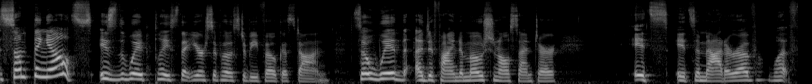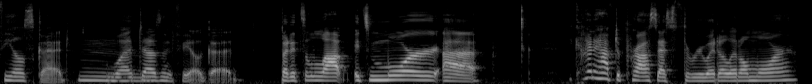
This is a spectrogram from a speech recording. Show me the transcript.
something else is the way place that you're supposed to be focused on. So with a defined emotional center, it's it's a matter of what feels good, what doesn't feel good. But it's a lot it's more uh you kind of have to process through it a little more.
